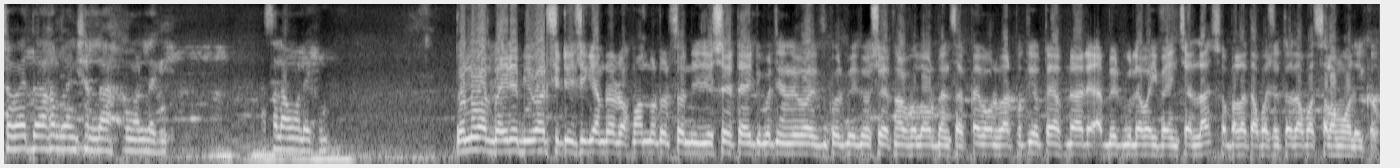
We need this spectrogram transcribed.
সবাই দোয়া করব ইনশাল্লাহ আমার লাগি। আসসালামু আলাইকুম। ধন্যবাদ বাইরে বিওয়ার সিটি থেকে আমরা রহমান মোটরস নিজস্ব একটা ইউটিউব চ্যানেল করবে অবশ্যই আপনার ফলো করবেন সাবস্ক্রাইব করবার প্রতি আপনার আপডেটগুলো পাইবা ইনশাল্লাহ সব ভালো থাকবা, সুস্থ আসসালামু আলাইকুম।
